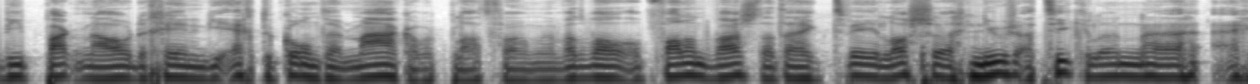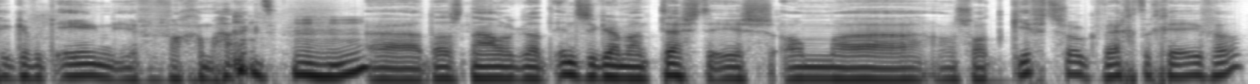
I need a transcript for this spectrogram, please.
wie pakt nou degene die echt de content maken op het platform. En wat wel opvallend was, dat eigenlijk twee losse nieuwsartikelen, uh, eigenlijk heb ik één even van gemaakt. Mm -hmm. dat is namelijk dat Instagram aan het testen is om een soort gifts ook weg te geven.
